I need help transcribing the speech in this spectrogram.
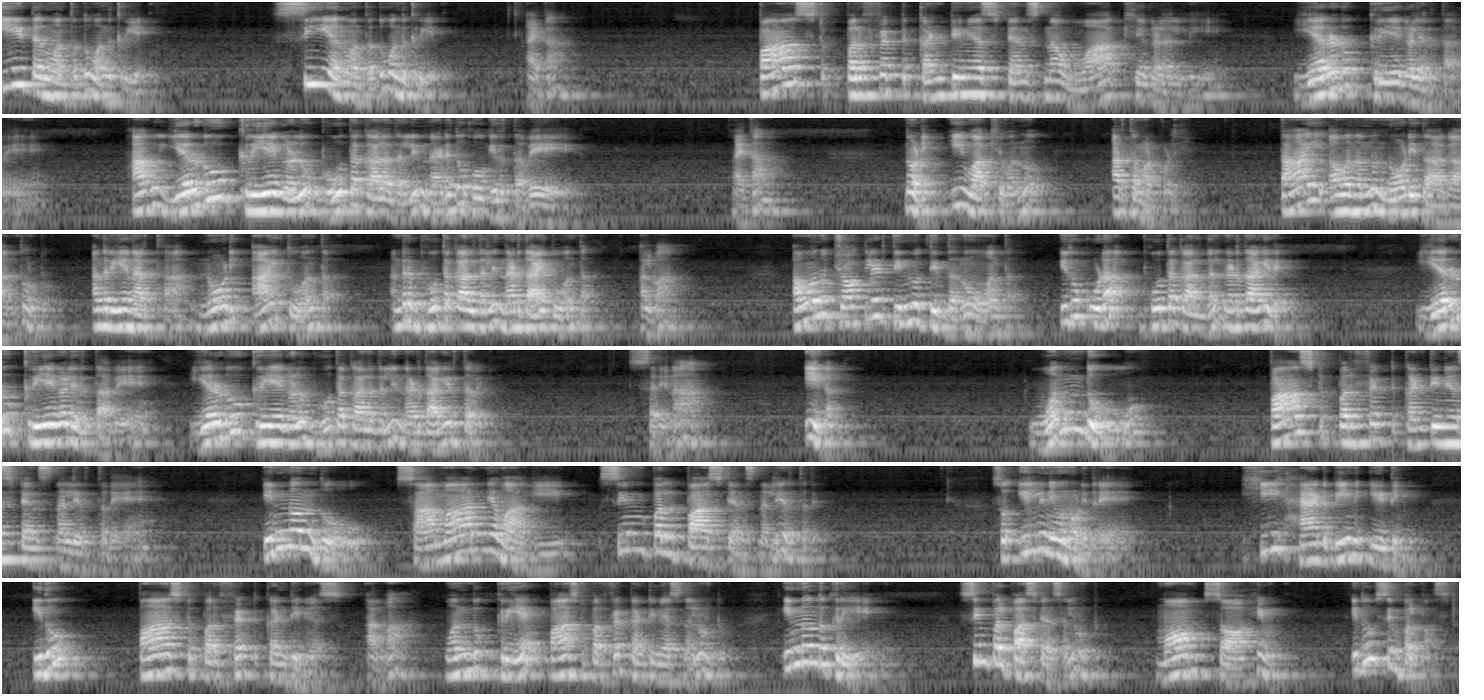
ಈಟ್ ಅನ್ನುವಂಥದ್ದು ಒಂದು ಕ್ರಿಯೆ ಸಿ ಅನ್ನುವಂಥದ್ದು ಒಂದು ಕ್ರಿಯೆ. ಆಯ್ತಾ? ಪಾಸ್ಟ್ ಪರ್ಫೆಕ್ಟ್ ಕಂಟಿನ್ಯೂಸ್ ಟೆನ್ಸ್ನ ವಾಕ್ಯಗಳಲ್ಲಿ ಎರಡು ಕ್ರಿಯೆಗಳಿರ್ತವೆ. ಹಾಗೂ ಎರಡೂ ಕ್ರಿಯೆಗಳು ಭೂತಕಾಲದಲ್ಲಿ ನಡೆದು ಹೋಗಿರುತ್ತವೆ ಆಯ್ತಾ? ನೋಡಿ, ಈ ವಾಕ್ಯವನ್ನು ಅರ್ಥ ಮಾಡ್ಕೊಳ್ಳಿ. ತಾಯಿ ಅವನನ್ನು ನೋಡಿದಾಗ ಅಂತ ಉಂಟು. ಅಂದರೆ ಏನರ್ಥ? ನೋಡಿ ಆಯಿತು ಅಂತ. ಅಂದರೆ ಭೂತಕಾಲದಲ್ಲಿ ನಡೆದಾಯಿತು ಅಂತ. ಅಲ್ವಾ? ಅವನು ಚಾಕ್ಲೇಟ್ ತಿನ್ನುತ್ತಿದ್ದನು ಅಂತ. ಇದು ಕೂಡ ಭೂತಕಾಲದಲ್ಲಿ ನಡೆದಾಗಿದೆ. ಎರಡು ಕ್ರಿಯೆಗಳಿರ್ತವೆ. ಎರಡೂ ಕ್ರಿಯೆಗಳು ಭೂತಕಾಲದಲ್ಲಿ ನಡೆದಾಗಿರ್ತವೆ. ಸರಿನಾ? ಈಗ, ಒಂದು ಪಾಸ್ಟ್ ಪರ್ಫೆಕ್ಟ್ ಕಂಟಿನ್ಯೂಸ್ ಟೆನ್ಸ್ನಲ್ಲಿರ್ತದೆ ಇನ್ನೊಂದು ಸಾಮಾನ್ಯವಾಗಿ ಸಿಂಪಲ್ ಪಾಸ್ಟ್ ಟೆನ್ಸ್ನಲ್ಲಿ ಇರ್ತದೆ ಸೊ ಇಲ್ಲಿ ನೀವು ನೋಡಿದರೆ ಹೀ ಹ್ಯಾಡ್ ಬೀನ್ ಈಟಿಂಗ್ ಇದು ಪಾಸ್ಟ್ ಪರ್ಫೆಕ್ಟ್ ಕಂಟಿನ್ಯೂಸ್ ಅಲ್ವಾ? ಒಂದು ಕ್ರಿಯೆ ಪಾಸ್ಟ್ ಪರ್ಫೆಕ್ಟ್ ಕಂಟಿನ್ಯೂಸ್ನಲ್ಲಿ ಉಂಟು. ಇನ್ನೊಂದು ಕ್ರಿಯೆ ಸಿಂಪಲ್ ಪಾಸ್ಟ್ ಟೆನ್ಸಲ್ಲಿ ಉಂಟು. ಮಾಮ್ ಸಾ ಹಿಮ್ ಇದು simple past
